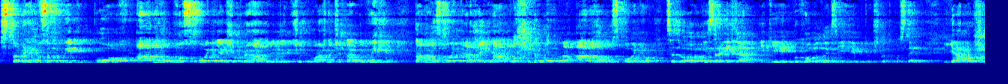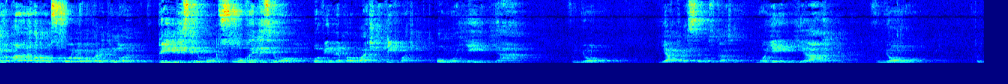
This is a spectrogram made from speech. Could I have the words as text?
старому заповіті. Бог, ангел Господній, якщо пригадуєте, чи уважно читали вихід, там Господь каже, я пошлю а, ангела Господнього, це до ізраїльтян, які виходили з Єгипту, йшли в пустелі. Я пошлю ангела Господнього переді мною. Бійтеся його, слухайтесь його, бо він не пробачить гріх ваш, бо моє ім'я в ньому. Як красиво сказано, моє ім'я в ньому. Тут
